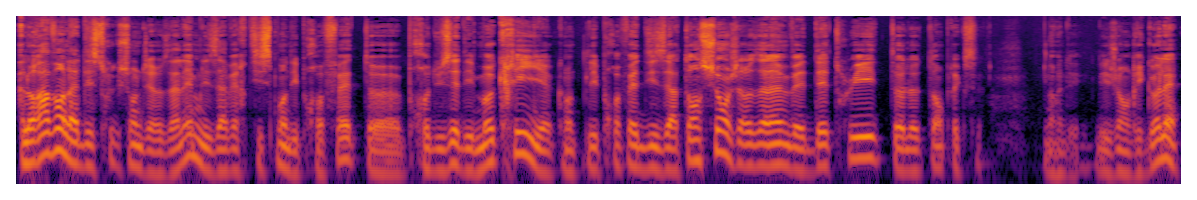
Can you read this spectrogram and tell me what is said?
Alors avant la destruction de Jérusalem, les avertissements des prophètes euh, produisaient des moqueries. Quand les prophètes disaient attention, Jérusalem va être détruite, le temple, etc les, gens rigolaient.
